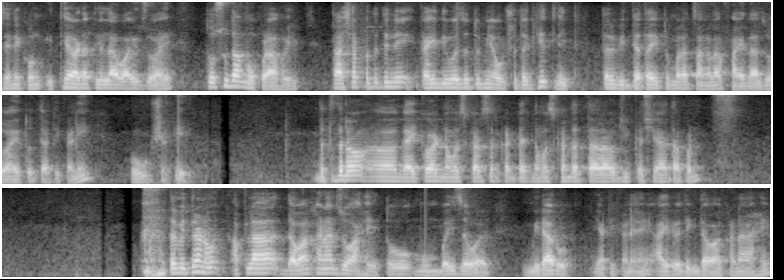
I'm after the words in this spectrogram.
जेणेकरून इथे अडकलेला वायू जो आहे तो सुद्धा मोकळा होईल. तर अशा पद्धतीने काही दिवस जर तुम्ही औषधं घेतली तर विद्याताई तुम्हाला चांगला फायदा जो आहे तो त्या ठिकाणी होऊ शकेल. दत्ताराव गायकवाड नमस्कार सर करतायत नमस्कार दत्तारावजी कसे आहात आपण? तर मित्रांनो आपला दवाखाना जो आहे तो मुंबईजवळ मीरा रोड या ठिकाणी आहे. आयुर्वेदिक दवाखाना आहे.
